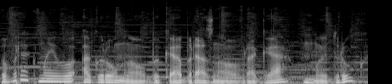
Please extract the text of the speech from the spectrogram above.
«враг моего огромного быкообразного врага – мой друг».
